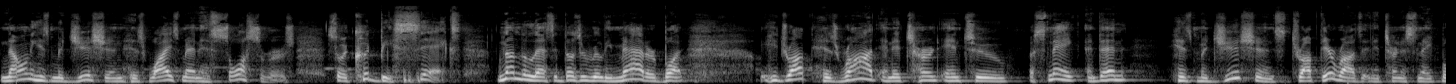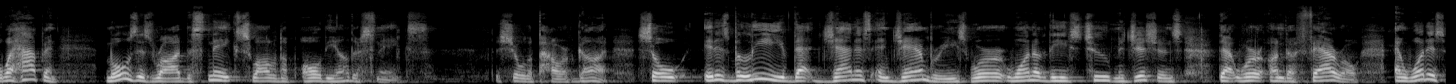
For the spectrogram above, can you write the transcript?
not only his magician, his wise man, his sorcerers. So it could be six. Nonetheless, it doesn't really matter. But he dropped his rod and it turned into a snake. And then his magicians dropped their rods and it turned a snake. But what happened? Moses' rod, the snake, swallowed up all the other snakes to show the power of God. So it is believed that Jannes and Jambres were one of these two magicians that were under Pharaoh. And what is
